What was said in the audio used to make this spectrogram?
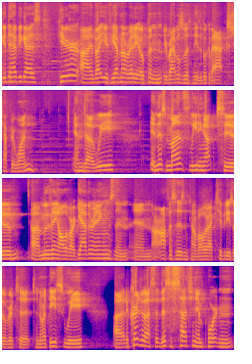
Good to have you guys here. I invite you, if you haven't already, open your Bibles with me, the book of Acts, chapter 1. And uh, we, in this month leading up to uh, moving all of our gatherings and, and our offices and kind of all our activities over to, to Northeast, we, uh, it occurred to us that this is such an important,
